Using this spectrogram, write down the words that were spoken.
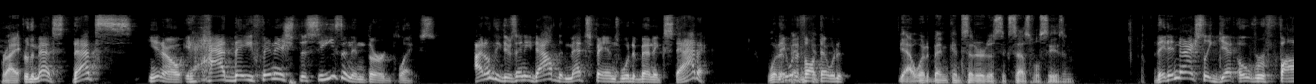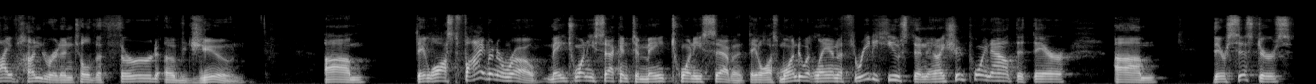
Right. for the Mets. That's, you know, had they finished the season in third place, I don't think there's any doubt that Mets fans would have been ecstatic. Would they would have been thought that would have Yeah, would have been considered a successful season. They didn't actually get over 500 until the 3rd of June. Um, they lost five in a row, May 22nd to May 27th. They lost one to Atlanta, three to Houston, and I should point out that their um, their sisters,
